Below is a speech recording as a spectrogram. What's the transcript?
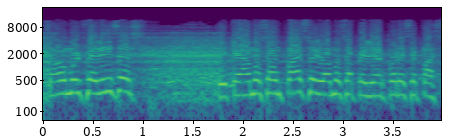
Estamos muy felices y quedamos a un paso y vamos a pelear por ese paso.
